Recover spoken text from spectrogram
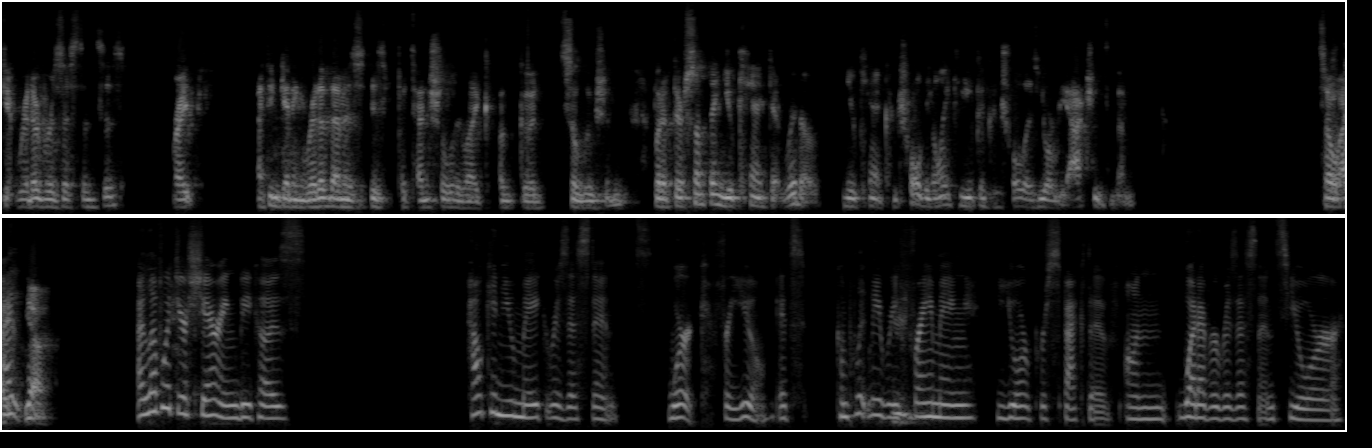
get rid of resistances, right? I think getting rid of them is is potentially like a good solution. But if there's something you can't get rid of, you can't control, the only thing you can control is your reaction to them. So I, I yeah. I love what you're sharing because how can you make resistance work for you? It's completely mm-hmm. reframing your perspective on whatever resistance you're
